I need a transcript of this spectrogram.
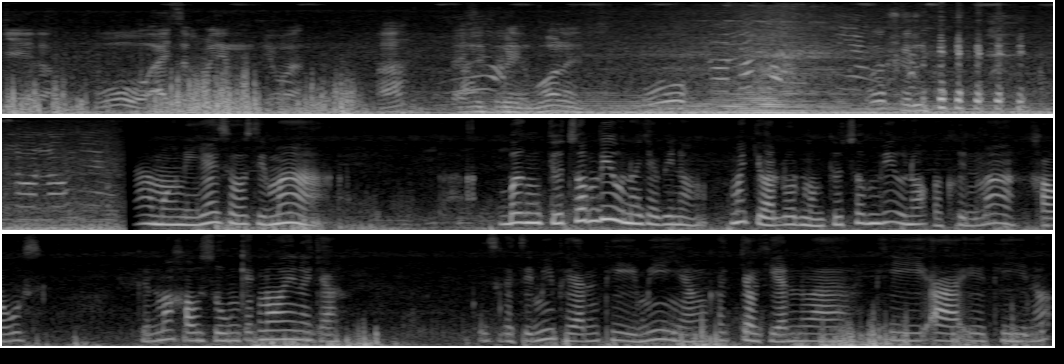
เกียร์แล้วโอ้ไอศครีมพี่ว่า Va? Ice Ice cream wallet. โอ้เมื่อคืนรถแล้วเฮียอ่ามองนี่ยายโซสิมาเบิ่งจุดชมวิวเนาะจ้ะพี่น้องมาจอดรถมองจุดชมวิวเนาะก็ขึ้นมาเขาขึ้นมาเขาสูงจักหน้อยเนาะจ้ะคือก็สิมีแผนที่มีหยังเขาเจ้าเขียนว่า T R A T เนาะ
